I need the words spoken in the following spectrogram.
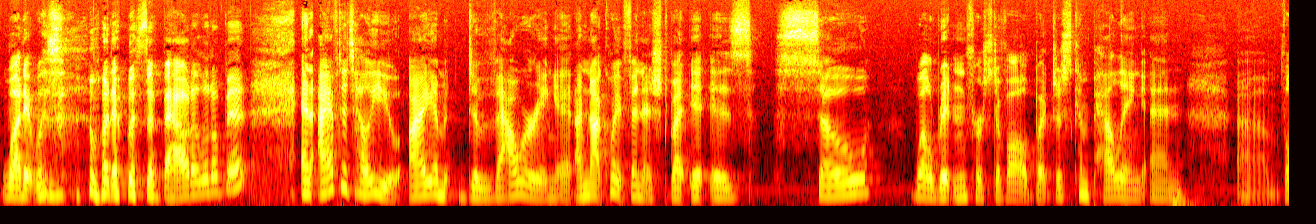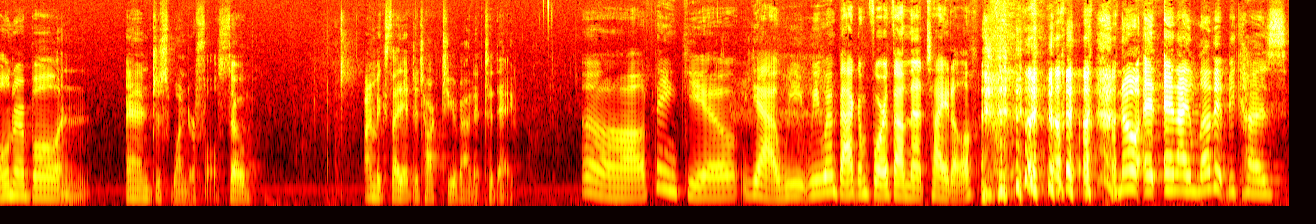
what it was what it was about a little bit. And I have to tell you, I am devouring it. I'm not quite finished, but it is so well written first of all, but just compelling and um, vulnerable and and just wonderful. So I'm excited to talk to you about it today. Oh, thank you. Yeah, we, we went back and forth on that title. no, and, and I love it because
